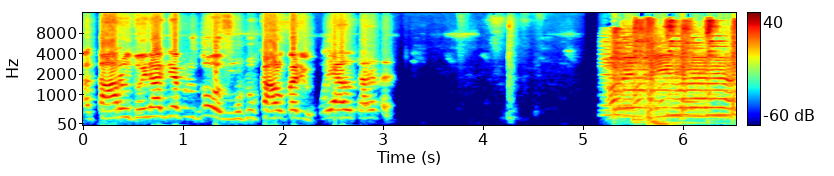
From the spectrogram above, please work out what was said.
આ તારું ધોઈ નાખજે પેલું જો મોઢું કાળું કર્યું. ઓય આવું તરત જ. અરે જીવન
